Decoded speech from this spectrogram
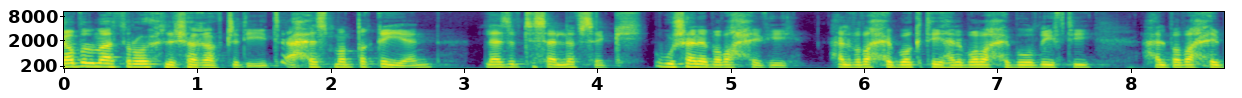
قبل ما تروح لشغف جديد أحس منطقيا لازم تسأل نفسك وش أنا بضحي فيه؟ هل بضحي بوقتي؟ هل بضحي بوظيفتي؟ هل بضحي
